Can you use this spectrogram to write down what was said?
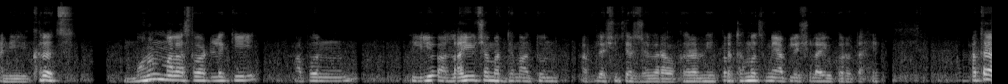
आणि खरंच म्हणून मला असं वाटलं की आपण लाईव्हच्या माध्यमातून आपल्याशी चर्चा करावं कारण हे प्रथमच मी आपल्याशी लाईव्ह करत आहे. आता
